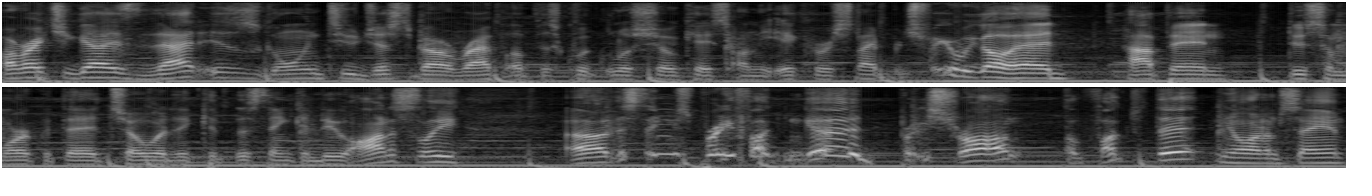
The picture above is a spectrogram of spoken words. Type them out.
Alright, you guys, that is going to just about wrap up this quick little showcase on the Icarus Sniper. Just figure we go ahead, hop in, do some work with it, show what it, this thing can do. Honestly, uh, this thing is pretty fucking good, pretty strong. I'm fucked with it, you know what I'm saying?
